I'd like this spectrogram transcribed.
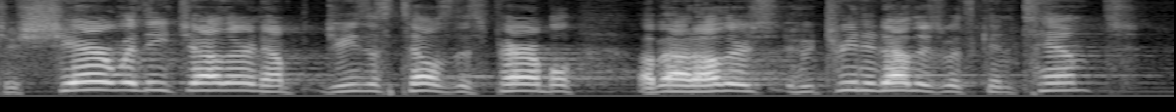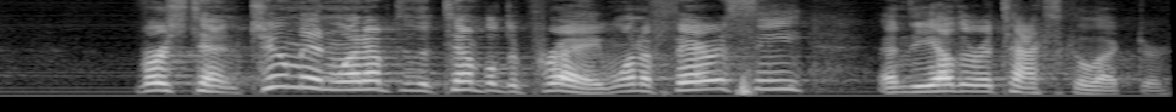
to share with each other. Now, Jesus tells this parable about others who treated others with contempt. Verse 10 Two men went up to the temple to pray, one a Pharisee and the other a tax collector.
